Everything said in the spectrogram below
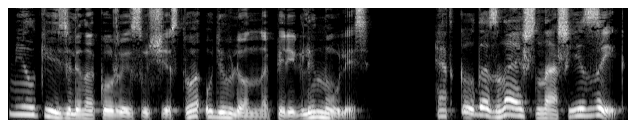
Мелкие зеленокожие существа удивленно переглянулись. «Откуда знаешь наш язык?»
